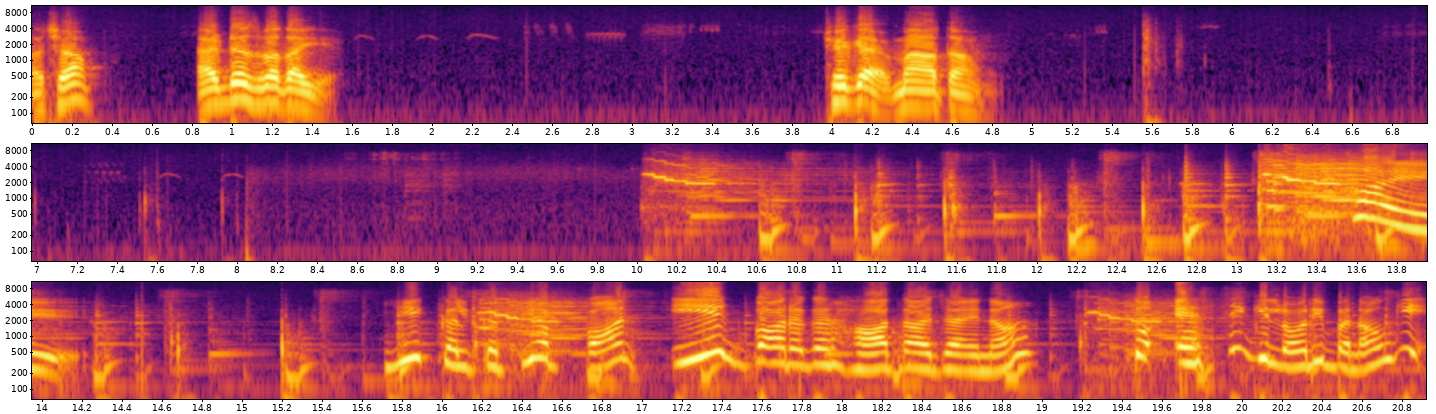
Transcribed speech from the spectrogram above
अच्छा एड्रेस बताइए। ठीक है मैं आता हूँ। हाय! ये कलकतिया पान एक बार अगर हाथ आ जाए ना तो ऐसी गिलौरी बनाऊँगी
